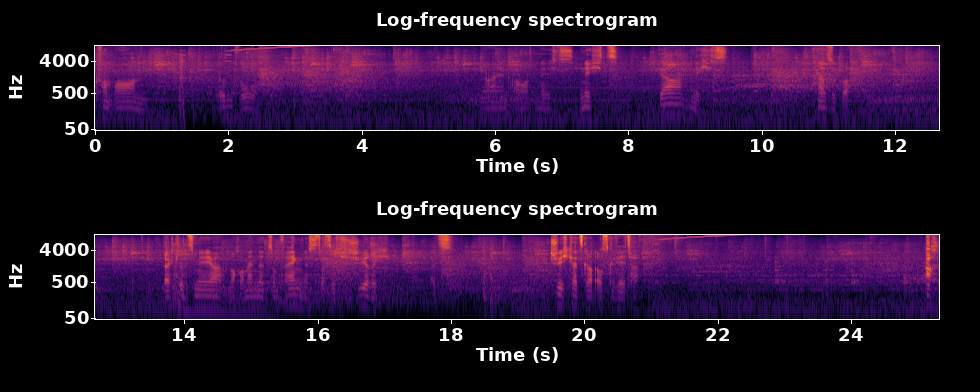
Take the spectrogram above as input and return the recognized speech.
Come on. Irgendwo. Nein, auch nichts. Nichts. Gar nichts. Na super. Vielleicht wird es mir ja noch am Ende zum Verhängnis, dass ich schwierig als Schwierigkeitsgrad ausgewählt habe. Ach,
